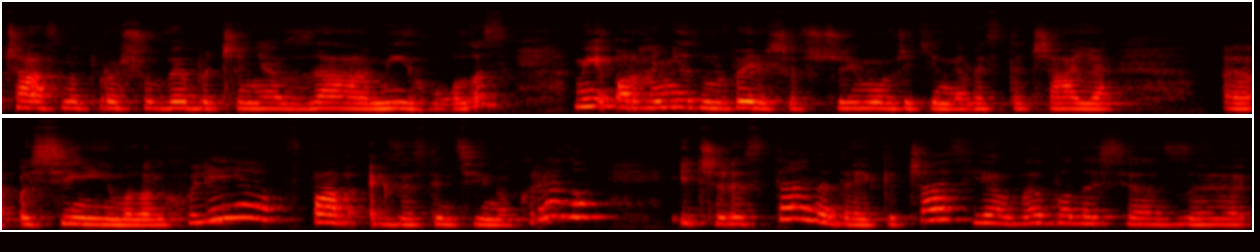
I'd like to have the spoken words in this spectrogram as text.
завчасно прошу вибачення за мій голос. Мій організм вирішив, що йому в житті не вистачає е, осінньої меланхолії, впав в екзистенційну кризу, і через те на деякий час я вибилася з е,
